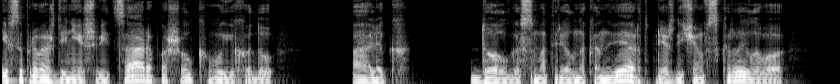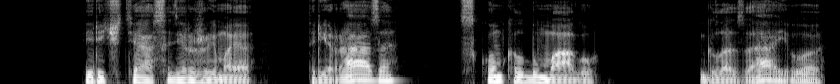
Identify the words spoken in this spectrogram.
и в сопровождении швейцара пошел к выходу. Алик долго смотрел на конверт, прежде чем вскрыл его. Перечтя содержимое три раза, скомкал бумагу. Глаза его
